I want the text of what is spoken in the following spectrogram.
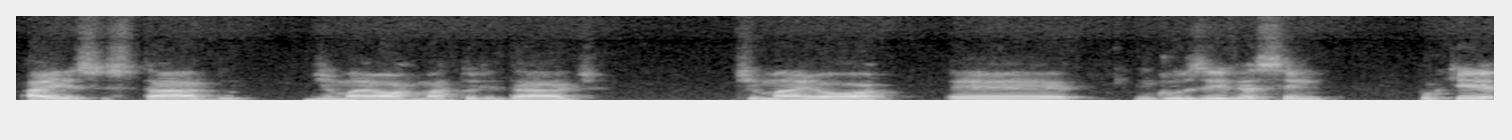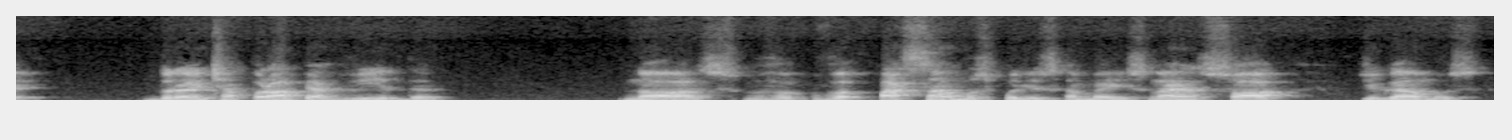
a esse estado de maior maturidade, de maior. É, inclusive, assim, porque durante a própria vida, nós passamos por isso também. Isso não é só, digamos,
